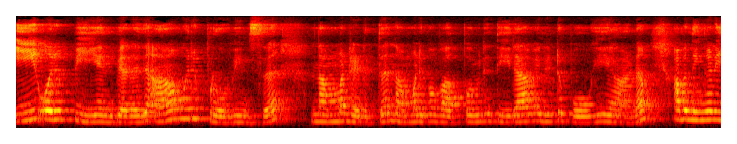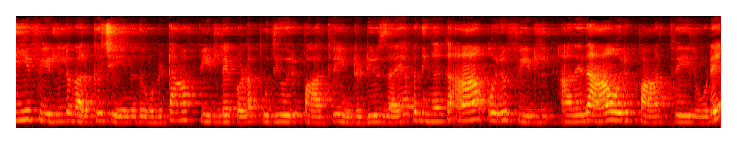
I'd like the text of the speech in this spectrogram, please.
ഈ ഒരു പി എൻ ബി അതായത് ആ ഒരു പ്രൊവിൻസ് നമ്മുടെ അടുത്ത് നമ്മളിപ്പോൾ വർക്ക് പെർമിറ്റ് തീരാൻ വേണ്ടിയിട്ട് പോവുകയാണ്. അപ്പോൾ നിങ്ങൾ ഈ ഫീൽഡിൽ വർക്ക് ചെയ്യുന്നത് കൊണ്ടിട്ട് ആ ഫീൽഡിലേക്കുള്ള പുതിയൊരു പാത്വേ ഇൻട്രൊഡ്യൂസ് ആയി. അപ്പോൾ നിങ്ങൾക്ക് ആ ഒരു ഫീൽഡിൽ അതായത് ആ ഒരു പാത്വേയിലൂടെ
